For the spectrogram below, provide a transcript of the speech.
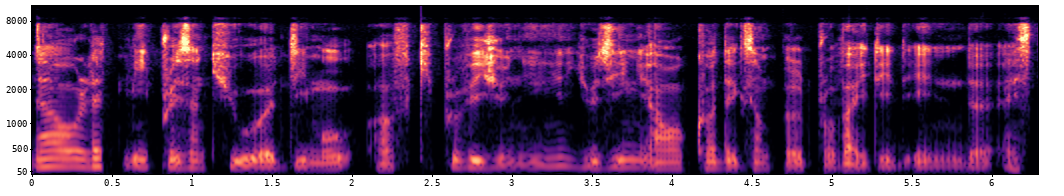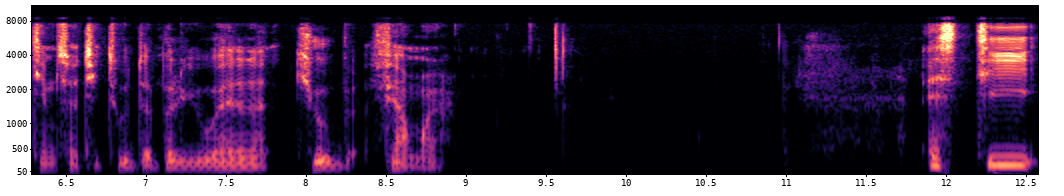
Now let me present you a demo of key provisioning using our code example provided in the STM32WL Cube firmware. ST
